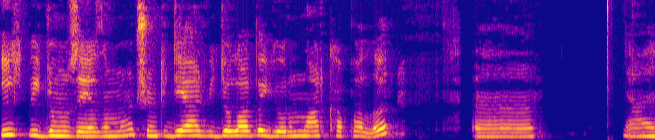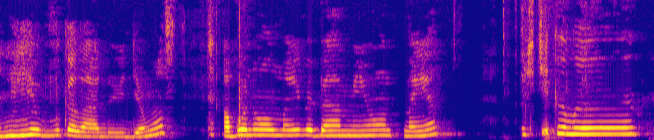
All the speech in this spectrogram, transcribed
İlk videomuza yazın bunu çünkü diğer videolarda yorumlar kapalı. Ee, yani bu kadardı videomuz. Abone olmayı ve beğenmeyi unutmayın. Hoşçakalın.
